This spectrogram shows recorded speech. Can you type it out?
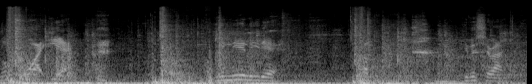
Not quite yet. We're nearly there. Come, give us your hand.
